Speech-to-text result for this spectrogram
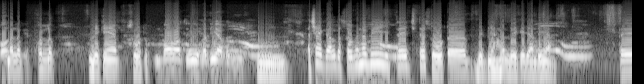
ਬਹੁਤ ਮਤਲਬ ਵਧੀਆ। ਫੁੱਲ ਵਿਕੇ ਹੈ ਸੂਟ? ਬਹੁਤ ਹੀ ਵਧੀਆ ਵਧੀਆ। ਹੂੰ। ਅੱਛਾ ਇੱਕ ਗੱਲ ਦੱਸੋ ਮੈਨੂੰ ਵੀ ਜਿੱਤੇ ਜਿੱਤੇ ਸੂਟ ਬੀਬੀਆਂ ਲੈ ਕੇ ਜਾਂਦੀਆਂ ਤੇ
